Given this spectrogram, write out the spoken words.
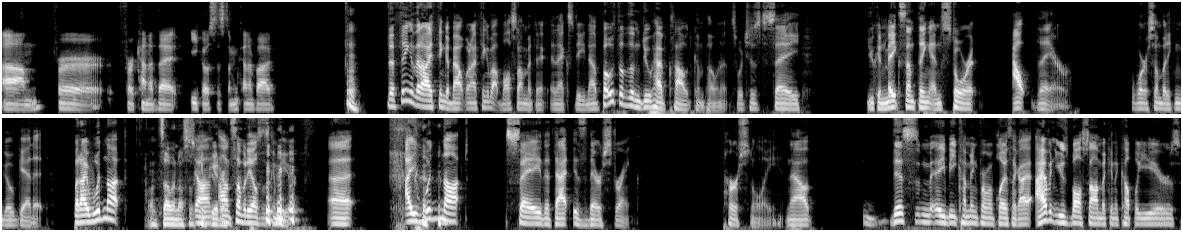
um, for for kind of that ecosystem kind of vibe. The thing that I think about when I think about Balsamiq and XD, now both of them do have cloud components, which is to say you can make something and store it out there where somebody can go get it. But I would not on someone else's on, computer. on somebody else's computer. uh, I would not say that that is their strength, personally. Now, this may be coming from a place like I, I haven't used Balsamiq in a couple years.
